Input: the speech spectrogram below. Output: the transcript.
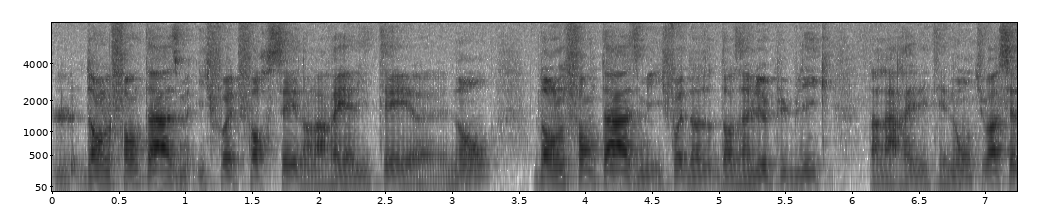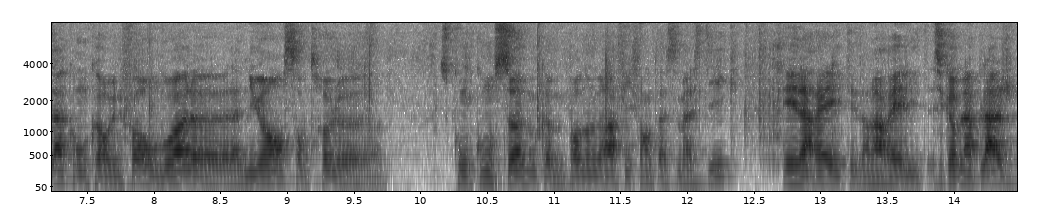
Dans le fantasme, il faut être forcé, dans la réalité, euh, non. Dans le fantasme, il faut être dans, un lieu public, dans la réalité, non. Tu vois, c'est là qu'encore une fois, on voit la nuance entre ce qu'on consomme comme pornographie fantasmatique et la réalité. Dans la réalité, c'est comme la plage.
